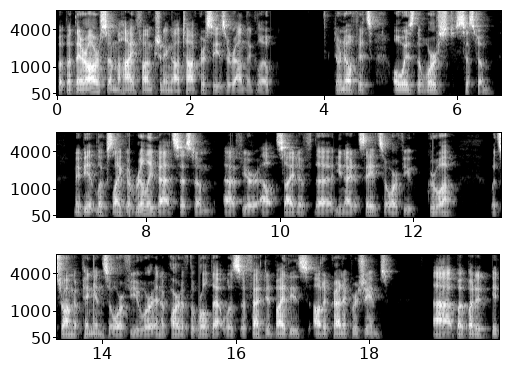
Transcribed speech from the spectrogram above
But, but there are some high functioning autocracies around the globe. Don't know if it's always the worst system. Maybe it looks like a really bad system uh, if you're outside of the United States or if you grew up with strong opinions or if you were in a part of the world that was affected by these autocratic regimes. Uh, but but it, it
